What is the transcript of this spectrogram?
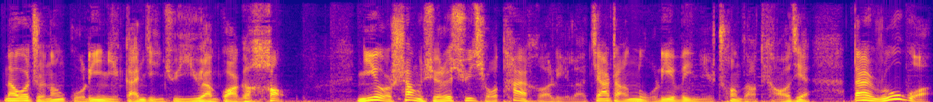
那我只能鼓励你赶紧去医院挂个号。你有上学的需求太合理了，家长努力为你创造条件。但如果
